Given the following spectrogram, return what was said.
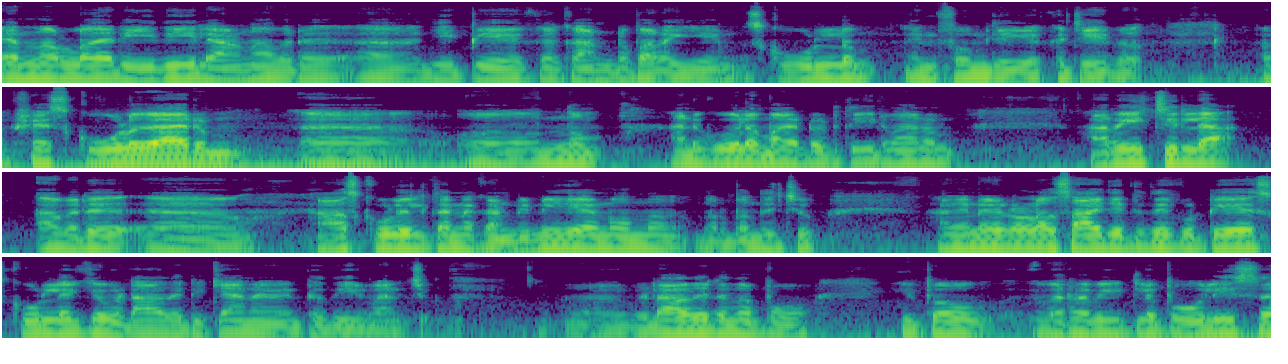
എന്നുള്ള രീതിയിലാണ് അവർ ജി പി എ ഒക്കെ കണ്ട് പറയുകയും സ്കൂളിലും ഇൻഫോം ചെയ്യുകയൊക്കെ ചെയ്തത്. പക്ഷേ സ്കൂളുകാരും ഒന്നും അനുകൂലമായിട്ടൊരു തീരുമാനം അറിയിച്ചില്ല. അവർ ആ സ്കൂളിൽ തന്നെ കണ്ടിന്യൂ ചെയ്യണമെന്ന് നിർബന്ധിച്ചു. അങ്ങനെയുള്ള സാഹചര്യത്തിൽ കുട്ടിയെ സ്കൂളിലേക്ക് വിടാതിരിക്കാനായിട്ട് തീരുമാനിച്ചു. വിടാതിരുന്നപ്പോൾ ഇപ്പോൾ ഇവരുടെ വീട്ടിൽ പോലീസ്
